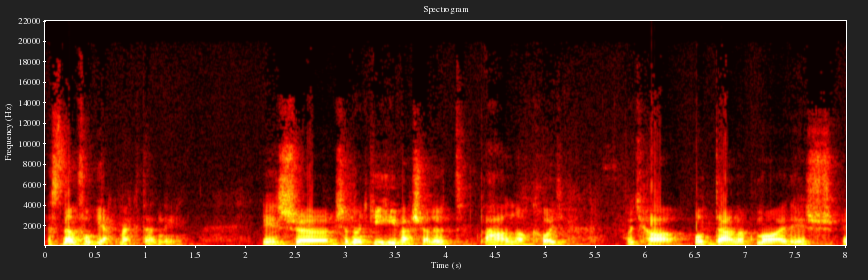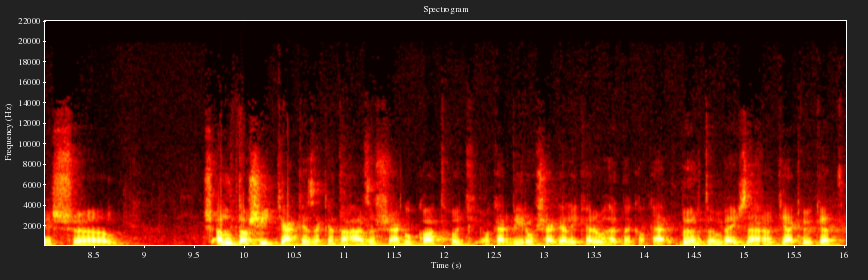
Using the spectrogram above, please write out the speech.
ezt nem fogják megtenni. És, és egy nagy kihívás előtt állnak, hogy, hogyha ott állnak majd, és, és, és elutasítják ezeket a házasságokat, hogy akár bíróság elé kerülhetnek, akár börtönbe is zárhatják őket.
